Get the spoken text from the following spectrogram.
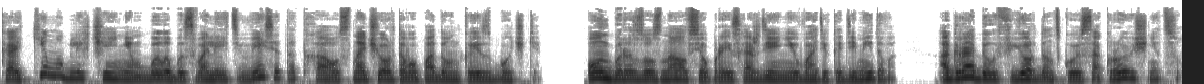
Каким облегчением было бы свалить весь этот хаос на чертова подонка из бочки. Он бы разузнал все происхождение Вадика Демидова, ограбил фьорданскую сокровищницу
